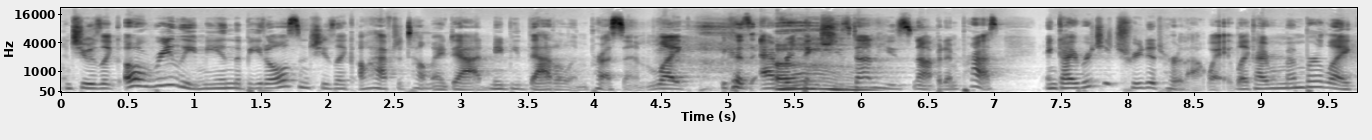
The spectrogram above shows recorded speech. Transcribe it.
and she was like oh really me and the Beatles and she's like I'll have to tell my dad maybe that'll impress him like because everything she's done he's not been impressed. And Guy Ritchie treated her that way. Like I remember like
